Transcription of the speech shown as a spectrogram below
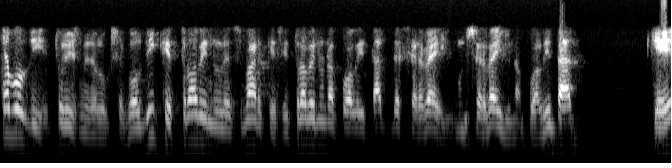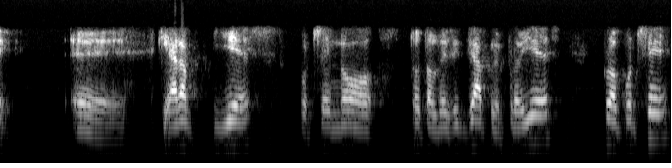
Què vol dir turisme de luxe? Vol dir que troben les marques i troben una qualitat de servei, un servei i una qualitat que, eh, que ara hi és, potser no tot el desitjable, però hi és, però potser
